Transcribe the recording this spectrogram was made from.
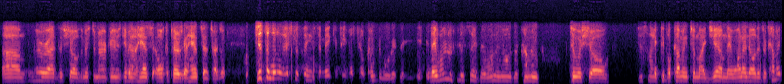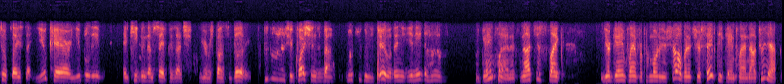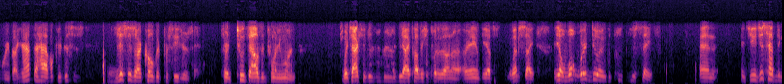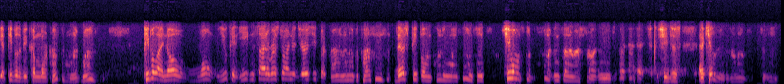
Um, we were at the show, the Mr. America, he was giving out hand, all competitors got hand sanitizer. Just a little extra things to make your people feel comfortable. They, they, they want to feel safe. They want to know that they're coming to a show. Just like people coming to my gym, they want to know that they're coming to a place that you care and you believe in keeping them safe because that's your responsibility. People ask you questions about what you're going to do, then you need to have a game plan. It's not just like – your game plan for promoting your show, but it's your safety game plan now too. You have to worry about. You have to have okay. This is this is our COVID procedures for 2021, which actually gives me an idea. I probably should put it on our, our ANBF website. You know what we're doing to keep you safe, and it's, you just have to get people to become more comfortable. Like mine, people I know won't. You can eat inside a restaurant in New Jersey, but very limited capacities. There's people, including my fiance, she won't step foot inside a restaurant, and uh, uh, she just and it kills me because I love to eat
